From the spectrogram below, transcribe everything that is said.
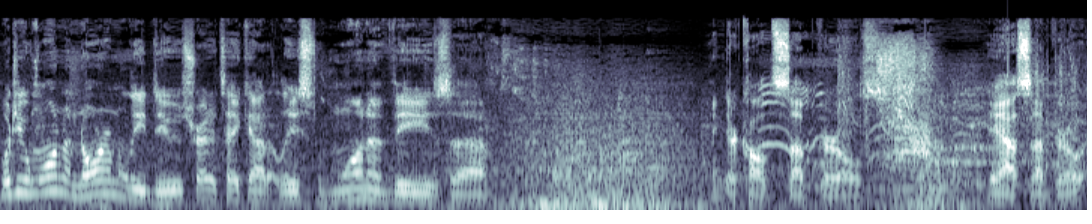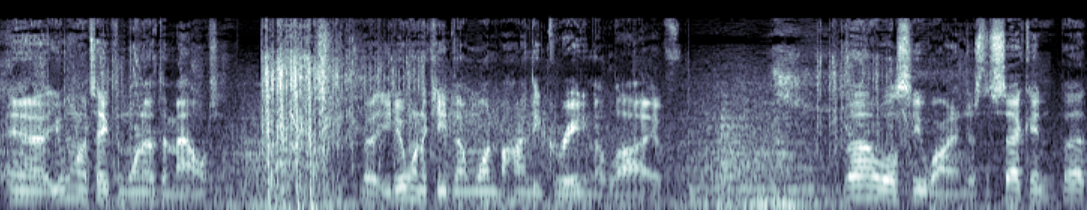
what you want to normally do is try to take out at least one of these uh, I think they're called sub girls yeah sub girl uh, you want to take one of them out but you do want to keep that one behind the grating alive well, we'll see why in just a second, but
